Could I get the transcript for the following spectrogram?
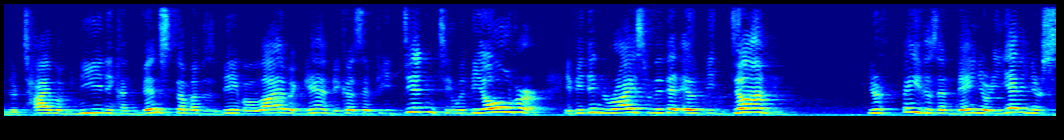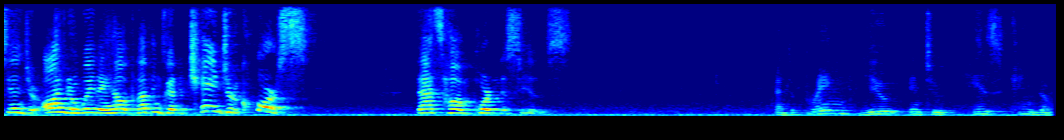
in their time of need and convinced them of his being alive again because if he didn't, it would be over. If he didn't rise from the dead, it would be done. Your faith is in vain. You're yet in your sins. You're on your way to hell. Nothing's going to change your course. That's how important this is and to bring you into his kingdom,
